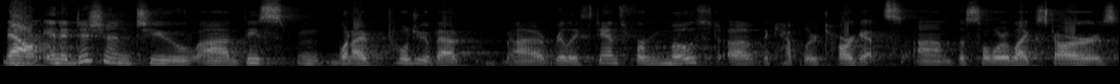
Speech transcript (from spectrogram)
Now, in addition to uh, these, what I've told you about uh, really stands for most of the Kepler targets, um, the solar-like stars,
